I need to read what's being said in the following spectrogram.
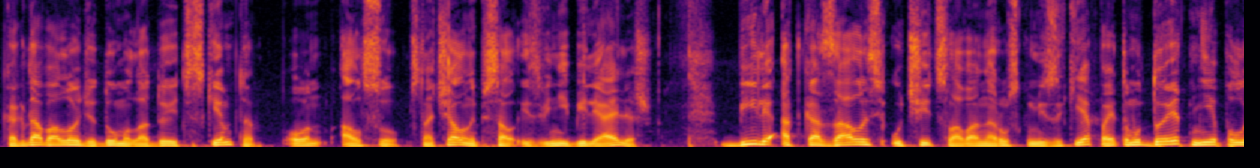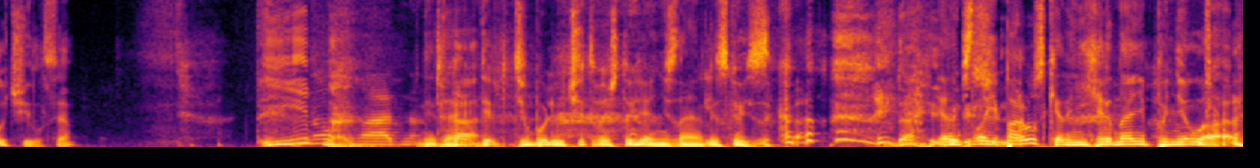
Когда Володя думал о дуэте с кем-то, он Алсу сначала написал «Извини, Билли Айлиш». Билли отказалась учить слова на русском языке, поэтому дуэт не получился. И ну ладно. Да, Да. Тем более, учитывая, что я не знаю английского языка. да, Я написала ей по-русски, она ни херна не поняла.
